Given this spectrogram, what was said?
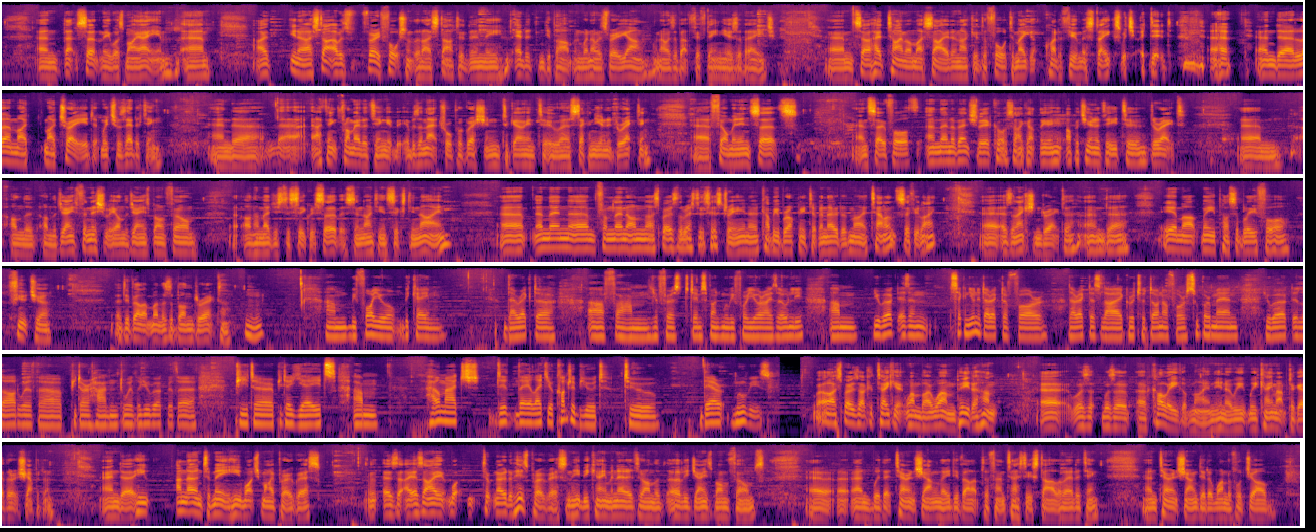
and that certainly was my aim. Um, I you know, I start. I was very fortunate that I started in the editing department when I was very young, when I was about 15 years of age. Um, so I had time on my side, and I could afford to make quite a few mistakes, which I did, uh, and uh, learn my my trade, which was editing. And uh, uh I think from editing, it, it, was a natural progression to go into uh, second unit directing, uh, filming inserts, and so forth. And then eventually, of course, I got the opportunity to direct um, on the on the James initially on the James Bond film uh, on Her Majesty's Secret Service in 1969. Uh, and then um, from then on, I suppose the rest is history. You know, Cubby Broccoli took a note of my talents, if you like, uh, as an action director, and uh, earmarked me possibly for future development as a Bond director. Mm-hmm. Um, before you became director of um, your first James Bond movie for Your Eyes Only, um, you worked as a second unit director for directors like Richard Donner for Superman. You worked a lot with uh, Peter Hunt. With you worked with uh, Peter Peter Yates. Um, how much did they let you contribute to their movies? Well, I suppose I could take it one by one. Peter Hunt uh, was was a, a, colleague of mine. You know, we, we came up together at Shepperton, and uh, he, unknown to me, he watched my progress as as I took note of his progress, and he became an editor on the early James Bond films. Uh, uh and with it, Terence Young, they developed a fantastic style of editing, and Terence Young did a wonderful job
